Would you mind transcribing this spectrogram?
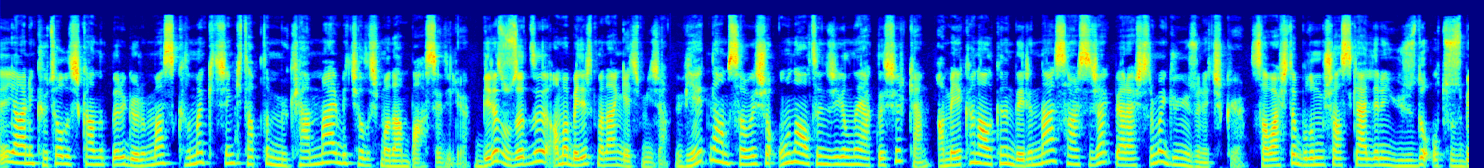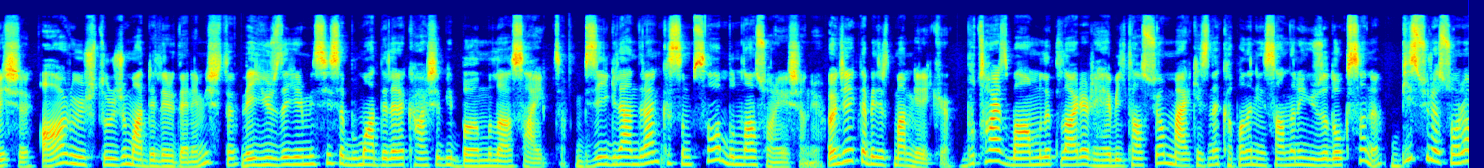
yani kötü alışkanlıkları görünmez kılmak için kitapta mükemmel bir çalışmadan bahsediliyor. Biraz uzadı ama belirtmeden geçmeyeceğim. Vietnam Savaşı 16. yılına yaklaşırken Amerikan halkını derinden sarsacak bir araştırma gün yüzüne çıkıyor. Savaşta bulunmuş askerlerin %35'i ağır uyuşturucu maddeleri denemişti ve %20'si ise bu maddelere karşı bir bağımlılığa sahipti. Bizi ilgilendiren kısımsa bundan sonra yaşanıyor. Öncelikle belirtmem gerekiyor. Bu tarz bağımlılıklarda rehabilitasyon merkezine kapanan insanların %90'ı bir süre sonra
